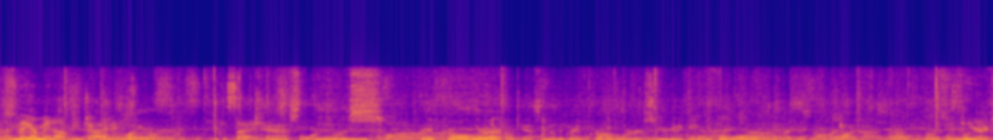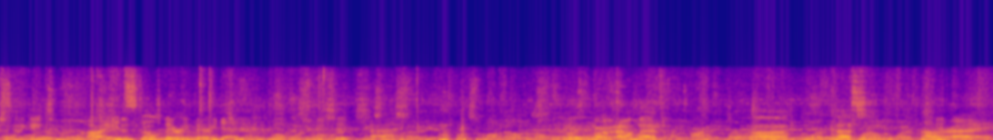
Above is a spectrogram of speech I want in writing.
I may or may not be jiving while you're deciding. cast this grave crawler. Cast another grave crawler. So you're gonna gain four, and then you're actually gonna gain two more. All right, it's still very, very dead. combat. Uh, custom. All right.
